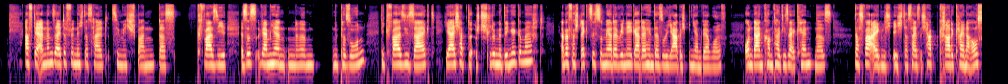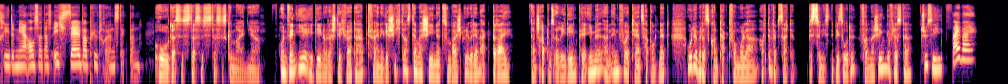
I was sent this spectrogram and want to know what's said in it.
Auf der anderen Seite finde ich das halt ziemlich spannend, dass quasi, es ist, wir haben hier eine, eine Person, die quasi sagt, ja, ich habe schlimme Dinge gemacht, aber versteckt sich so mehr oder weniger dahinter so, ja, aber ich bin ja ein Werwolf. Und dann kommt halt diese Erkenntnis, das war eigentlich ich. Das heißt, ich habe gerade keine Ausrede mehr, außer dass ich selber Pluto-Instinct bin. Oh, das ist, das ist, das ist gemein, ja. Und wenn ihr Ideen oder Stichwörter habt für eine Geschichte aus der Maschine, zum Beispiel über den Akt 3 dann schreibt uns eure Ideen per E-Mail an info.tnsh.net oder über das Kontaktformular auf der Webseite. Bis zur nächsten Episode von Maschinengeflüster. Tschüssi. Bye bye.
